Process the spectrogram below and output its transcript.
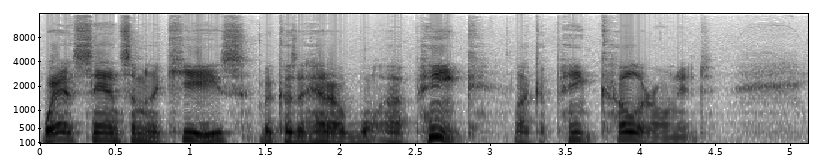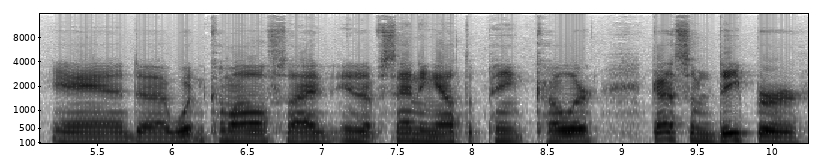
wet sand some of the keys because it had a, a pink, like a pink color on it. And uh, wouldn't come off, so I ended up sanding out the pink color. Got some deeper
